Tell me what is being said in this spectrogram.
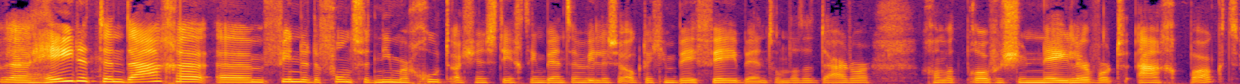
Eh, heden ten dagen ehm, vinden de fondsen het niet meer goed als je een stichting bent. En willen ze ook dat je een BV bent. Omdat het daardoor gewoon wat professioneler wordt aangepakt.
